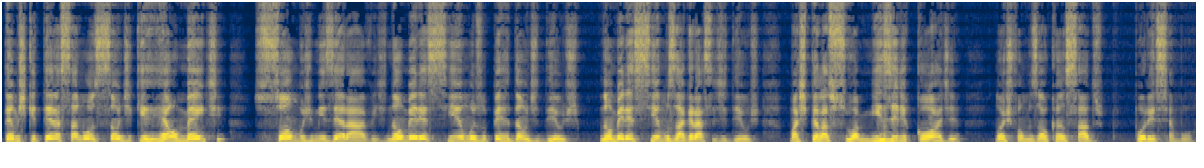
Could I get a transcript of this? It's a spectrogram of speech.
temos que ter essa noção de que realmente somos miseráveis, não merecíamos o perdão de Deus, não merecíamos a graça de Deus, mas pela sua misericórdia nós fomos alcançados por esse amor.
